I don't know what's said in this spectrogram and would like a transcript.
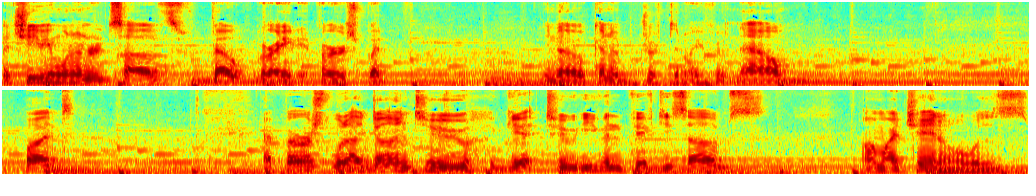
achieving 100 subs felt great at first, but you know, kind of drifted away from it now. But at first, what I done to get to even 50 subs on my channel was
